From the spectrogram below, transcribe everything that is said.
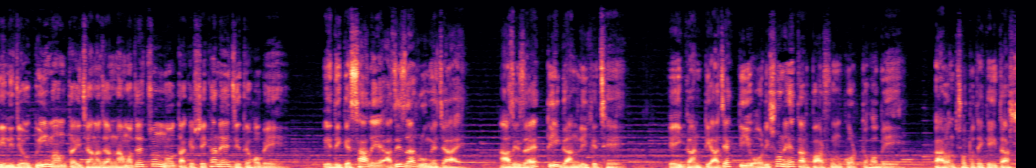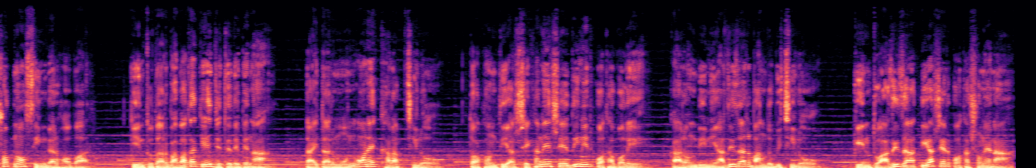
তিনি যেহেতু ইমাম, তাই জানাজার নামাজের জন্য তাকে সেখানে যেতে হবে। এদিকে সালে আজিজার রুমে যায়। আজিজা একটি গান লিখেছে। এই গানটি আজ একটি অডিশনে তার পারফর্ম করতে হবে। কারণ ছোট থেকেই তার স্বপ্ন সিঙ্গার হবার। কিন্তু তার বাবা তাকে যেতে দেবে না। তাই তার মন অনেক খারাপ ছিল। তখন তিয়াস সেখানে এসে দিনীর কথা বলে। কারণ দিনী আজিজার বান্ধবী ছিল। কিন্তু আজিজা তিয়াসের কথা শোনে না।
